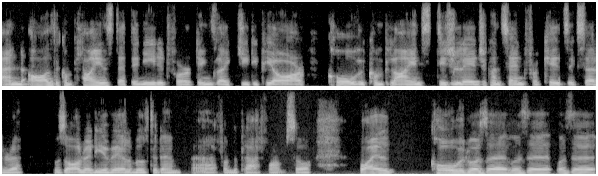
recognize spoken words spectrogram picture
and all the compliance that they needed for things like GDPR, COVID compliance, digital age of consent for kids, etc., was already available to them uh, from the platform. So while COVID was a was a was a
